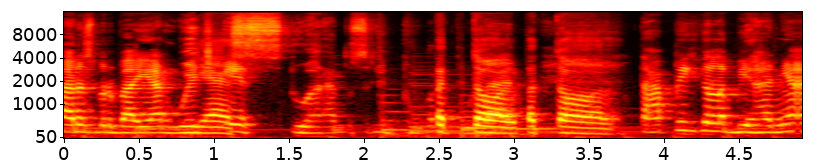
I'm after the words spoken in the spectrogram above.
harus berbayar, which Yes. is 200 ribu per Betul, bulan. betul. Tapi kelebihannya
